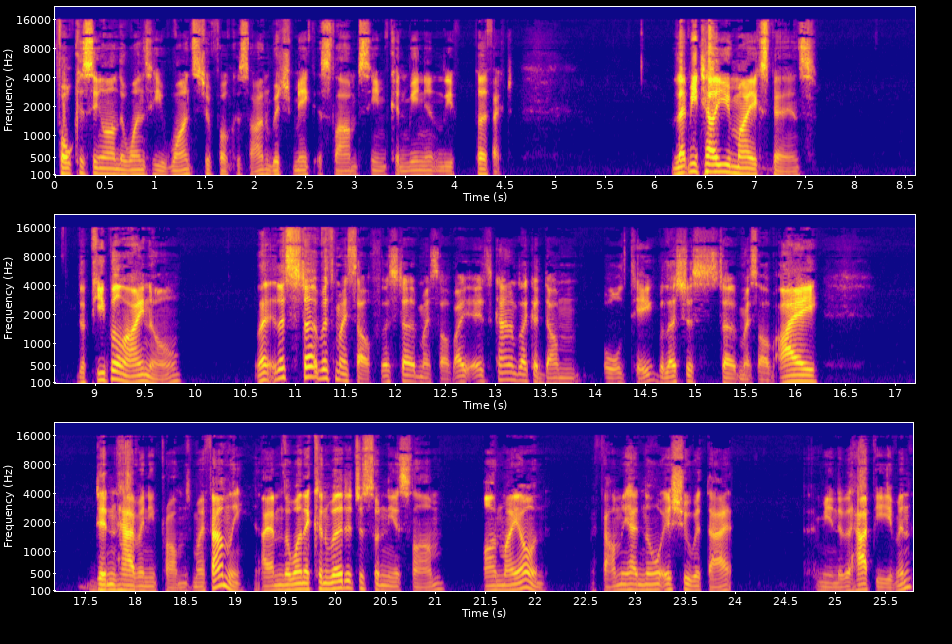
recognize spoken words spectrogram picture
focusing on the ones he wants to focus on, which make Islam seem conveniently perfect. Let me tell you my experience. The people I know, let, us start with myself. Let's start with myself. I, it's kind of like a dumb old take, but let's just start with myself. I didn't have any problems. with My family. I am the one that converted to Sunni Islam on my own. My family had no issue with that. I mean, they were happy even.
